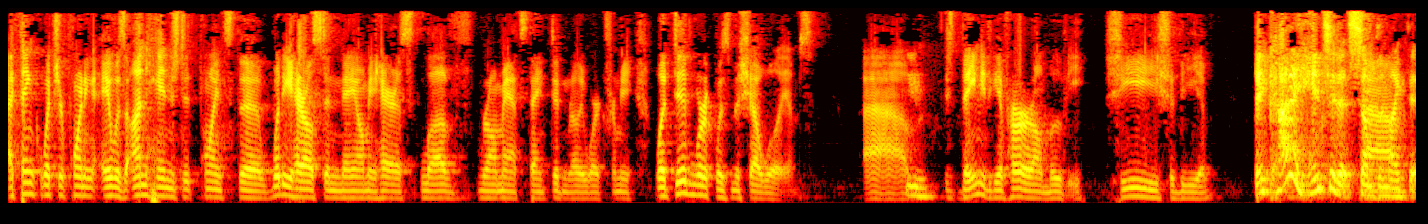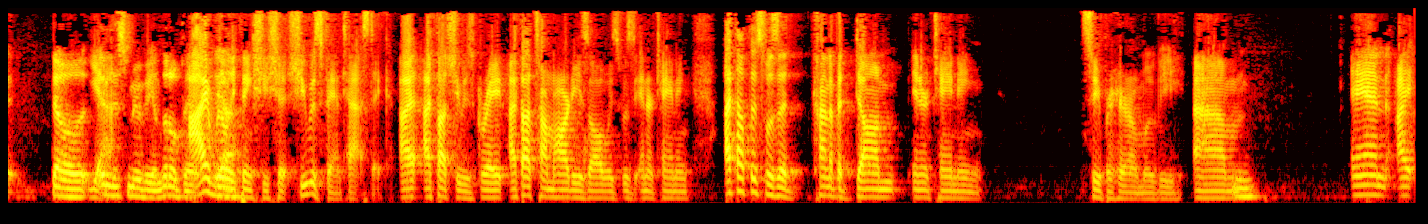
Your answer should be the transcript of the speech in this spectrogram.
I think what you're pointing, it was unhinged at points. The Woody Harrelson, Naomie Harris love romance thing didn't really work for me. What did work was Michelle Williams. Um, They need to give her her own movie. She should be a. They kind of hinted at something Um, like that though yeah. in this movie a little bit. I really Yeah. think she should. She was fantastic. I, I thought she was great. I thought Tom Hardy as always was entertaining. I thought this was a kind of a dumb, entertaining superhero movie. Um, Mm. and I,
